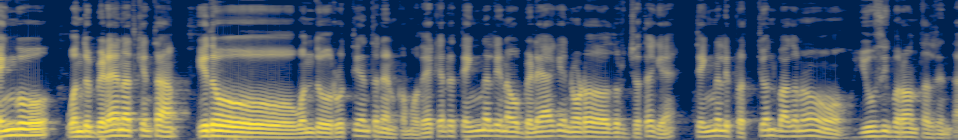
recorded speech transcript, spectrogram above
ತೆಂಗು ಒಂದು ಬೆಳೆ ಅನ್ನೋದಕ್ಕಿಂತ ಇದು ಒಂದು ವೃತ್ತಿ ಅಂತ ನೆನ್ಕೊಬೋದು ಯಾಕೆಂದರೆ ತೆಂಗಿನಲ್ಲಿ ನಾವು ಬೆಳೆಯಾಗಿ ನೋಡೋದ್ರ ಜೊತೆಗೆ ತೆಂಗಿನಲ್ಲಿ ಪ್ರತಿಯೊಂದು ಭಾಗನೂ ಯೂಸಿಗೆ ಬರೋವಂಥದ್ರಿಂದ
